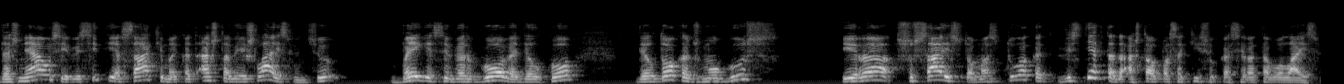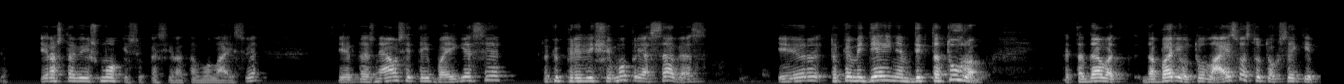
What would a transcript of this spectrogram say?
dažniausiai visi tie sakymai, kad aš tave išlaisvinsiu, baigėsi vergovė dėl ko? Dėl to, kad žmogus yra susaistomas tuo, kad vis tiek tada aš tau pasakysiu, kas yra tavo laisvė. Ir aš tave išmokysiu, kas yra tavo laisvė. Ir dažniausiai tai baigėsi tokiu pririšimu prie savęs, ir tokiom idėjiniam diktatūrom. Kad tada va, dabar jau tu laisvas, tu toksai kaip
